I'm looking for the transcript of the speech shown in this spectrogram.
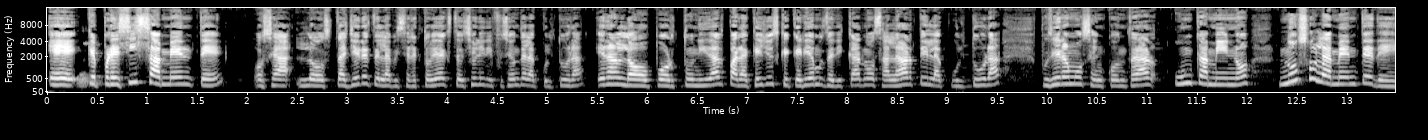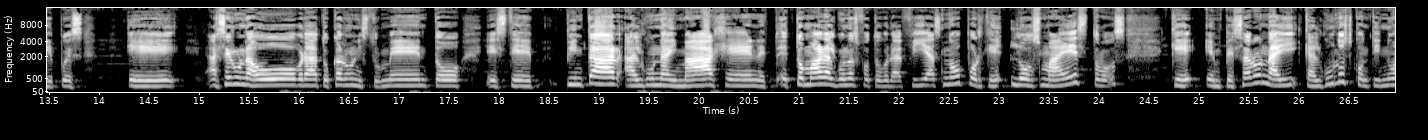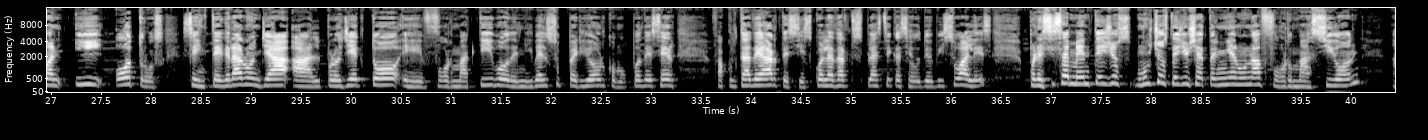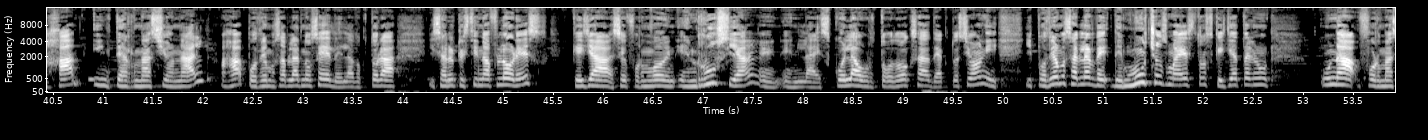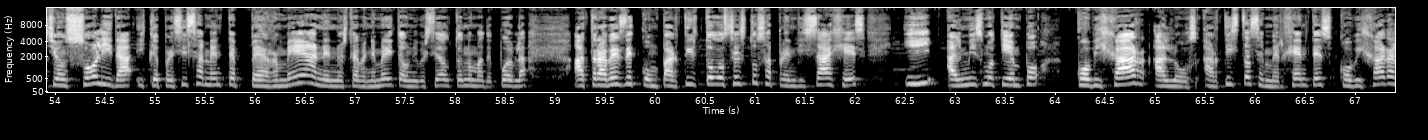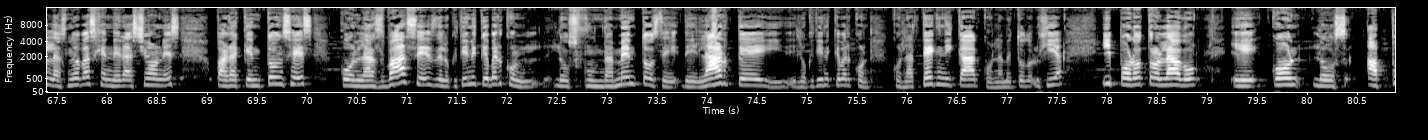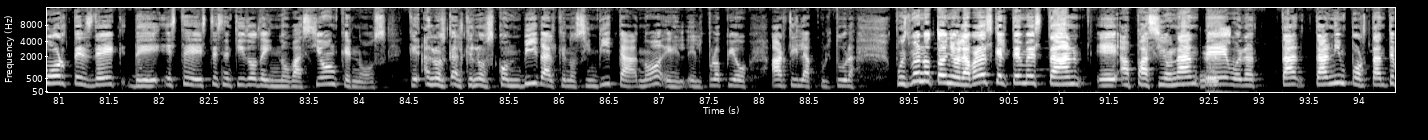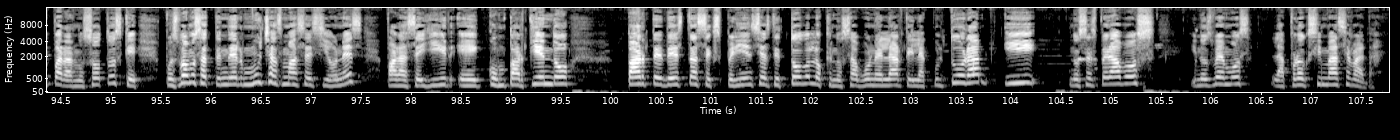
eh, que precisamente, o sea, los talleres de la Vicerrectoría de Extensión y Difusión de la Cultura eran la oportunidad para aquellos que queríamos dedicarnos al arte y la cultura, pudiéramos encontrar un camino, no solamente de, pues, eh, hacer una obra, tocar un instrumento, este, pintar alguna imagen, eh, eh, tomar algunas fotografías, no, porque los maestros que empezaron ahí, que algunos continúan y otros se integraron ya al proyecto eh, formativo de nivel superior, como puede ser Facultad de Artes y Escuela de Artes Plásticas y Audiovisuales, precisamente ellos, muchos de ellos ya tenían una formación internacional, ajá, podemos hablar, no sé, de la doctora Isabel Cristina Flores, que ella se formó en, Rusia, en, la Escuela Ortodoxa de Actuación, y, podríamos hablar de, muchos maestros que ya tienen una formación sólida y que precisamente permean en nuestra Benemérita Universidad Autónoma de Puebla a través de compartir todos estos aprendizajes y al mismo tiempo cobijar a los artistas emergentes, cobijar a las nuevas generaciones, para que entonces con las bases de lo que tiene que ver con los fundamentos del arte y, lo que tiene que ver con, con, la técnica, con la metodología, y por otro lado, eh, con los aportes de, de, este, este sentido de innovación que nos, que, a los, al que nos convida, al que nos invita, ¿no? El, el, propio arte y la cultura. Pues bueno, Toño, la verdad es que el tema es tan eh, apasionante, bueno, tan, tan importante para nosotros que pues vamos a tener muchas más sesiones para seguir eh, compartiendo parte de estas experiencias, de todo lo que nos abona el arte y la cultura. Y nos esperamos y nos vemos la próxima semana.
